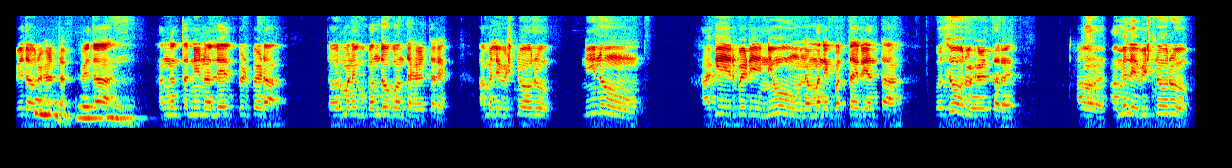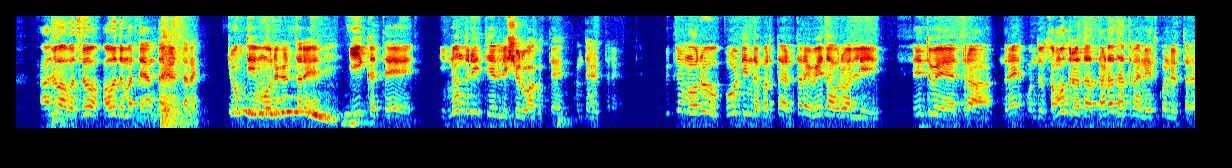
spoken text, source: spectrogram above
ವೇದ ಅವರು ಹೇಳ್ತಾರೆ, ವೇದ, ಹಂಗಂತ ನೀನು ಅಲ್ಲೇ ಬಿಡಬೇಡ. ತವ್ರ ಮನೆಗೂ ಬಂದೋಗು ಅಂತ ಹೇಳ್ತಾರೆ. ಆಮೇಲೆ ವಿಷ್ಣು ಅವರು, ನೀನು ಹಾಗೆ ಇರಬೇಡಿ, ನೀವು ನಮ್ಮ ಮನೆಗೆ ಬರ್ತಾ ಇರಿ ಅಂತ ವಸು ಅವರು ಹೇಳ್ತಾರೆ. ಆಮೇಲೆ ವಿಷ್ಣು ಅವರು, ಅಲ್ವಾ ವಸು, ಹೌದು ಮತ್ತೆ ಅಂತ ಹೇಳ್ತಾರೆ. ಜೋಗ್ತಿ ಅಮ್ಮವರು ಹೇಳ್ತಾರೆ, ಈ ಕಥೆ ಇನ್ನೊಂದು ರೀತಿಯಲ್ಲಿ ಶುರುವಾಗುತ್ತೆ ಅಂತ ಹೇಳ್ತಾರೆ. ವಿಕ್ರಮ್ ಅವರು ಬೋಟಿಂದ ಬರ್ತಾ ಇರ್ತಾರೆ, ವೇದ ಅವರು ಅಲ್ಲಿ ಸೇತುವೆ ಹತ್ರ, ಅಂದ್ರೆ ಒಂದು ಸಮುದ್ರದ ತಡದ ಹತ್ರ ನಿಂತ್ಕೊಂಡಿರ್ತಾರೆ.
